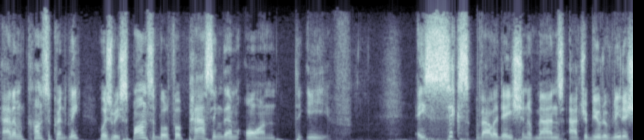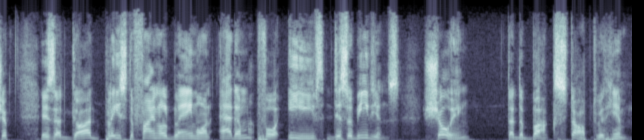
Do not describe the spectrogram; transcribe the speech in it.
Adam, consequently, was responsible for passing them on to Eve. A sixth validation of man's attribute of leadership is that God placed the final blame on Adam for Eve's disobedience, showing that the buck stopped with him.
